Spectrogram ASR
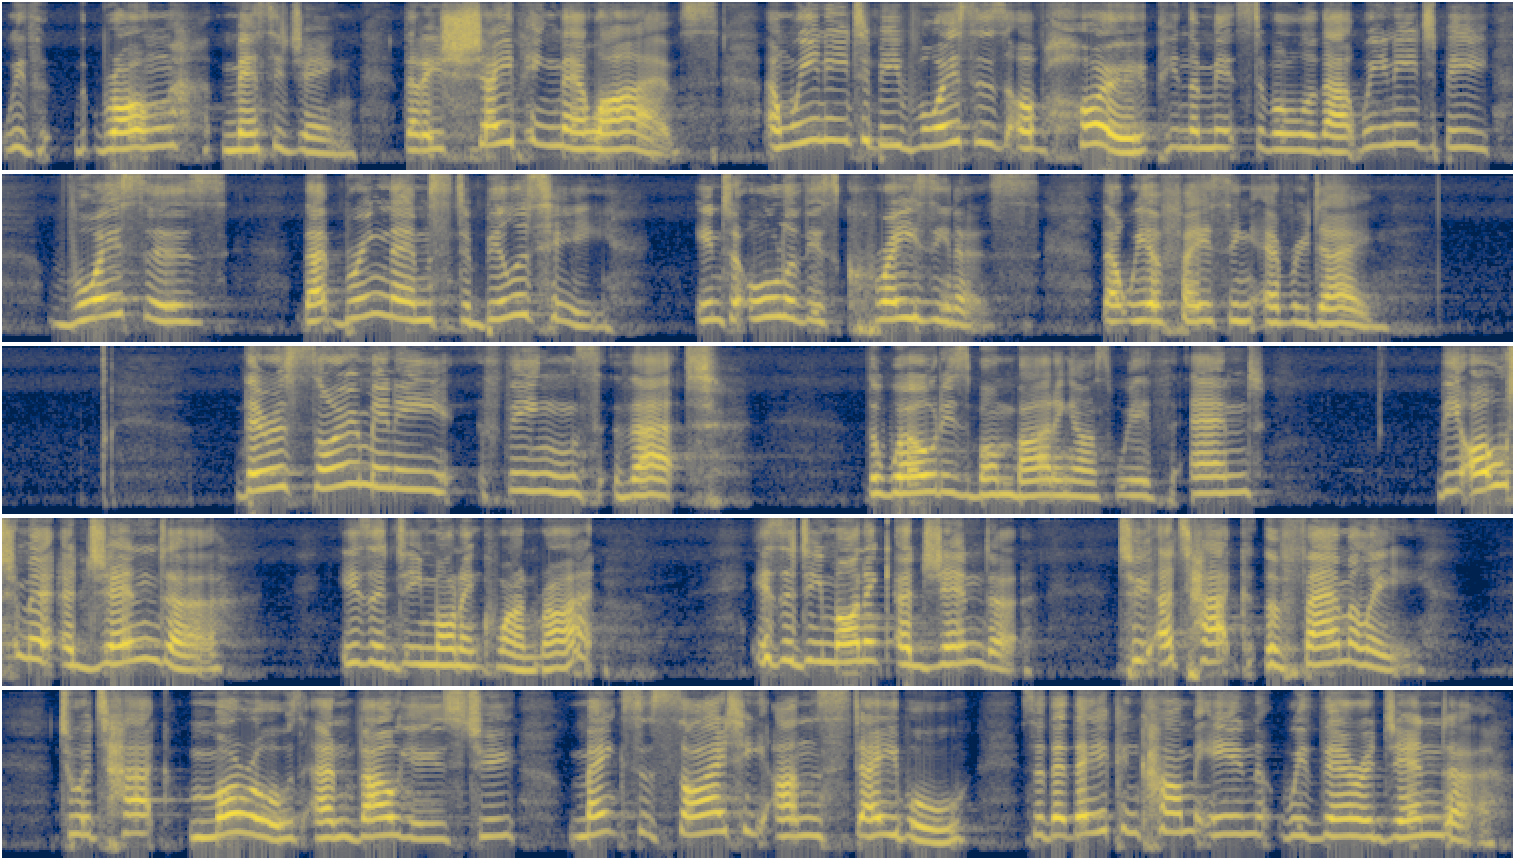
with wrong messaging that is shaping their lives. And we need to be voices of hope in the midst of all of that. We need to be voices that bring them stability into all of this craziness that we are facing every day. There are so many things that the world is bombarding us with, and the ultimate agenda is a demonic one, right? Is a demonic agenda to attack the family, to attack morals and values, to make society unstable so that they can come in with their agenda.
